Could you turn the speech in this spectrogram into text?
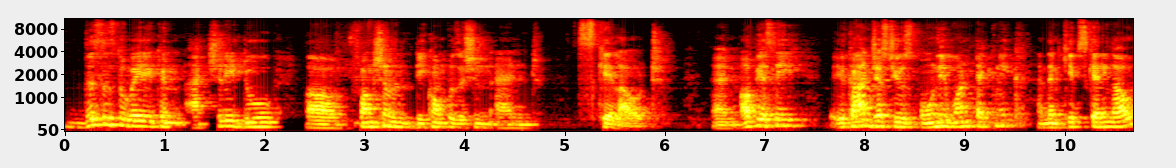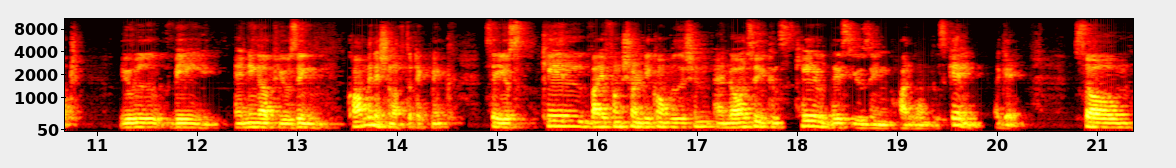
this is the way you can actually do uh, functional decomposition and scale out. And obviously, you can't just use only one technique and then keep scaling out. You will be ending up using combination of the technique. Say you scale by functional decomposition, and also you can scale this using horizontal scaling again. So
